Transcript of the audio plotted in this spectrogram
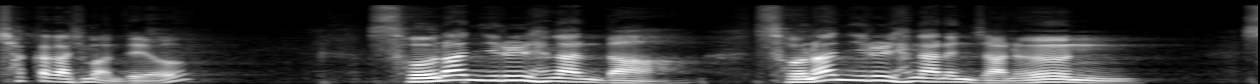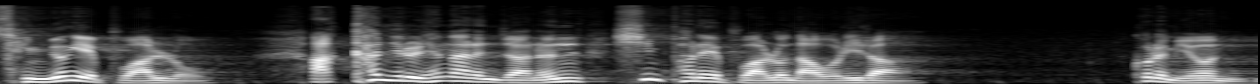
착각하시면 안 돼요. 선한 일을 행한다. 선한 일을 행하는 자는 생명의 부활로, 악한 일을 행하는 자는 심판의 부활로 나오리라. 그러면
